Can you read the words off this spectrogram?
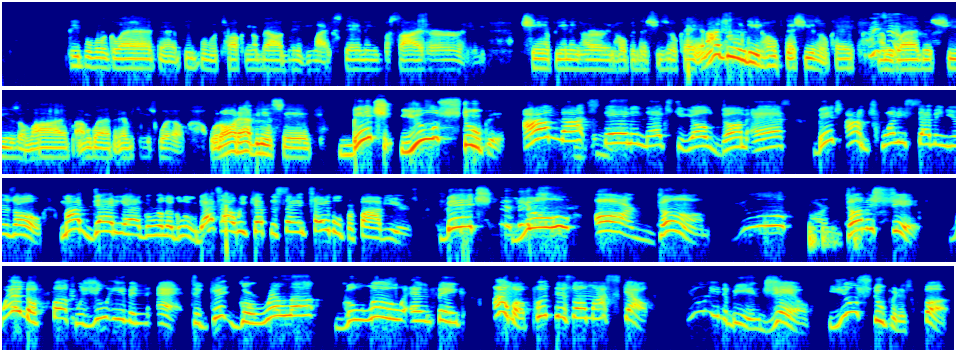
people were glad that people were talking about it and like standing beside her and championing her and hoping that she's okay. And I do indeed hope that she is okay. Me I'm too. glad that she is alive. I'm glad that everything's well. With all that being said, bitch, you stupid. I'm not mm-hmm. standing next to your dumb ass. Bitch, I'm 27 years old. My daddy had Gorilla Glue. That's how we kept the same table for five years. Bitch, you are dumb. You are dumb as shit. Where the fuck was you even at to get Gorilla Glue and think, I'm gonna put this on my scalp? You need to be in jail. You stupid as fuck.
